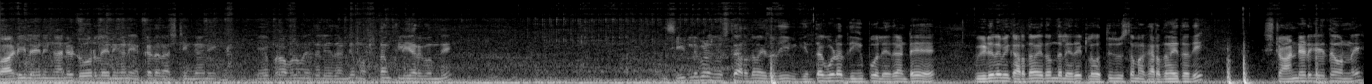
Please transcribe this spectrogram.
బాడీ లైనింగ్ కానీ డోర్ లైనింగ్ కానీ ఎక్కడ రస్టింగ్ కానీ ఏ ప్రాబ్లం అయితే లేదండి. మొత్తం క్లియర్గా ఉంది. ఈ సీట్లు కూడా చూస్తే అర్థమవుతుంది. ఇంత కూడా దిగిపోలేదు. అంటే వీడియోలో మీకు అర్థమవుతుందో లేదో ఇట్లా ఒత్తి చూస్తే మాకు అర్థమవుతుంది. స్టాండర్డ్గా అయితే ఉన్నాయి.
